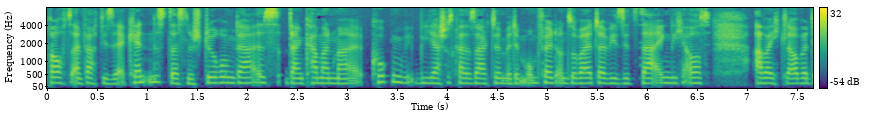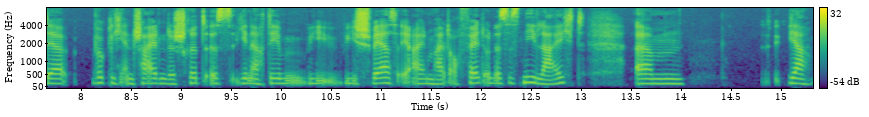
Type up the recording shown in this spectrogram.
braucht es einfach diese Erkenntnis, dass eine Störung da ist. Dann kann man mal gucken, wie Jaschus gerade sagte, mit dem Umfeld und so weiter, wie sieht's da eigentlich aus. Aber ich glaube, der wirklich entscheidende Schritt ist, je nachdem, wie, wie schwer es einem halt auch fällt, und es ist nie leicht, ähm, ja,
